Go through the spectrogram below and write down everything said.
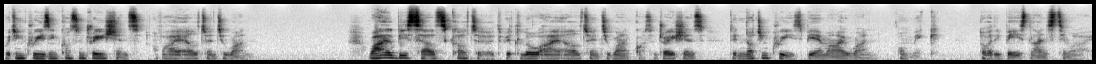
with increasing concentrations of IL 21. While B cells cultured with low IL 21 concentrations did not increase BMI 1 or MYC over the baseline stimuli.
